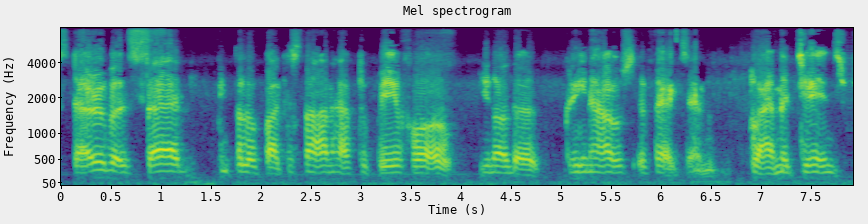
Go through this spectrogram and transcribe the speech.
It's terrible, sad. People of Pakistan have to pay for, you know, the greenhouse effects and climate change.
